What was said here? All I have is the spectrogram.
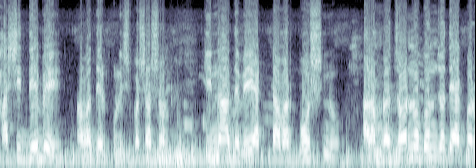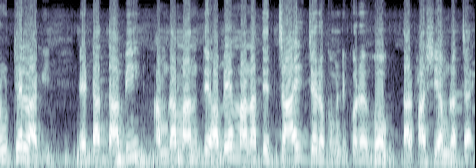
ফাঁসি দেবে আমাদের পুলিশ প্রশাসন? কি না দেবে? একটা আমার প্রশ্ন। আর আমরা জনগণ যদি একবার উঠে লাগি এটার দাবি আমরা মানতে হবে মানাতে চাই যেরকম করে হোক তার ফাঁসি আমরা চাই।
